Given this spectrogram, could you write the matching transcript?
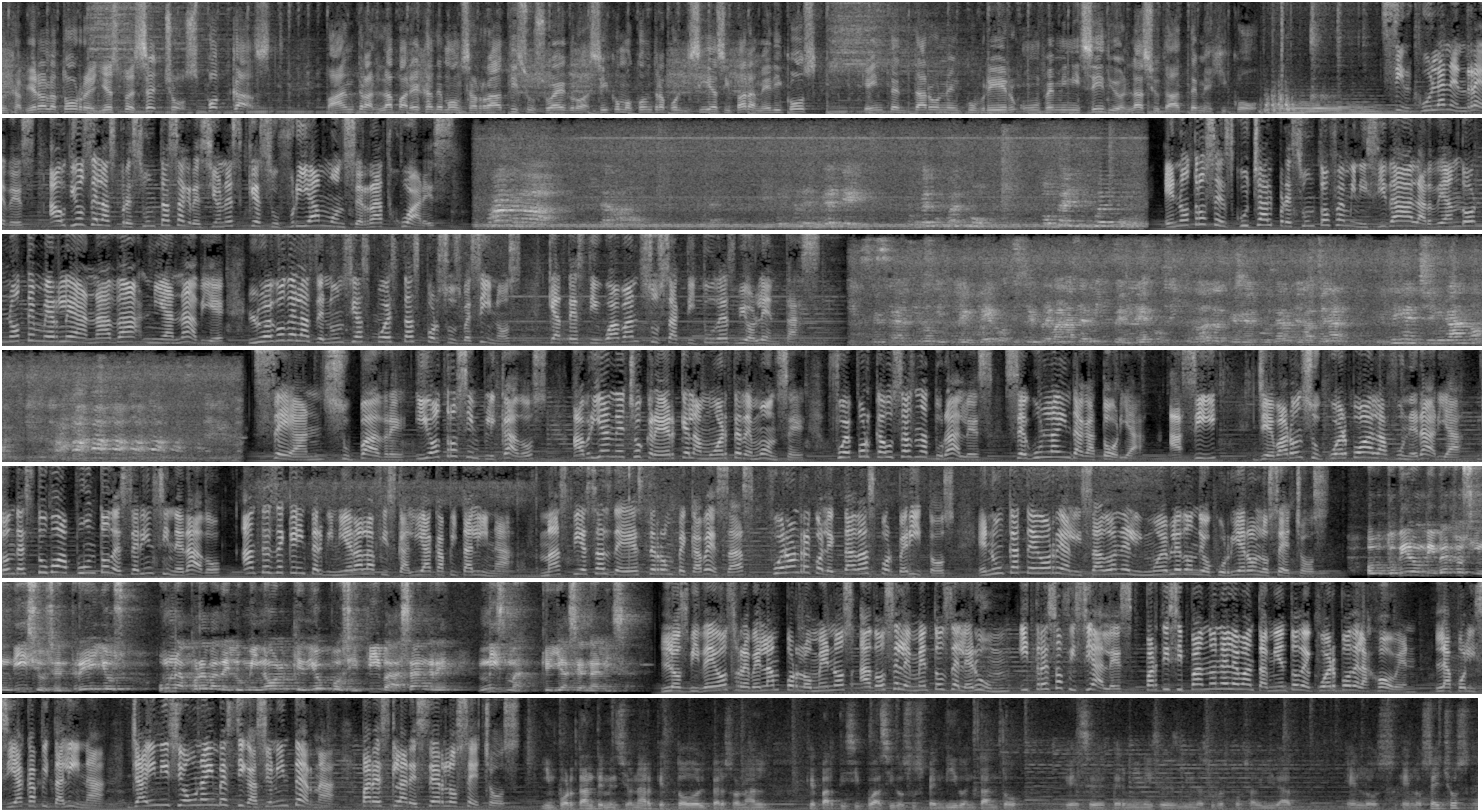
soy Javier Alatorre y esto es Hechos Podcast. Van tras la pareja de Montserrat y su suegro, así como contra policías y paramédicos que intentaron encubrir un feminicidio en la Ciudad de México. Circulan en redes audios de las presuntas agresiones que sufría Montserrat Juárez. En otros se escucha al presunto feminicida alardeando no temerle a nada ni a nadie luego de las denuncias puestas por sus vecinos que atestiguaban sus actitudes violentas. Siempre han sido mis pendejos y siempre van a ser mis pendejos. Todos los que me pusieron en la pena y siguen chingando. Sean, su padre y otros implicados habrían hecho creer que la muerte de Monse fue por causas naturales, según la indagatoria. Así, llevaron su cuerpo a la funeraria, donde estuvo a punto de ser incinerado antes de que interviniera la Fiscalía Capitalina. Más piezas de este rompecabezas fueron recolectadas por peritos en un cateo realizado en el inmueble donde ocurrieron los hechos. Obtuvieron diversos indicios, entre ellos una prueba de luminol que dio positiva a sangre misma que ya se analiza. Los videos revelan por lo menos a dos elementos del ERUM y tres oficiales participando en el levantamiento de cuerpo de la joven. La policía capitalina ya inició una investigación interna para esclarecer los hechos. Importante mencionar que todo el personal que participó ha sido suspendido en tanto que se determina y se deslinda su responsabilidad en los, en los hechos.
